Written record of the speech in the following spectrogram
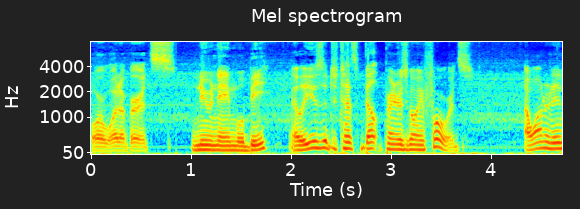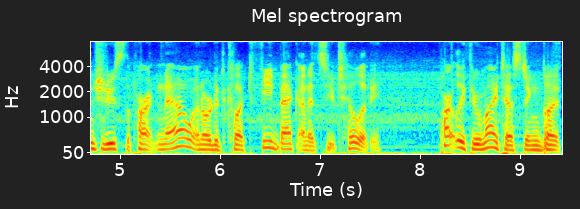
or whatever its new name will be. I will use it to test belt printers going forwards. I wanted to introduce the part now in order to collect feedback on its utility. Partly through my testing, but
